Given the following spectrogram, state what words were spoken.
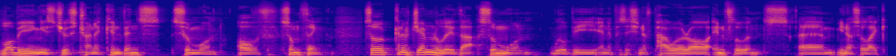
lobbying is just trying to convince someone of something. So, kind of generally, that someone will be in a position of power or influence. Um, you know, so like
